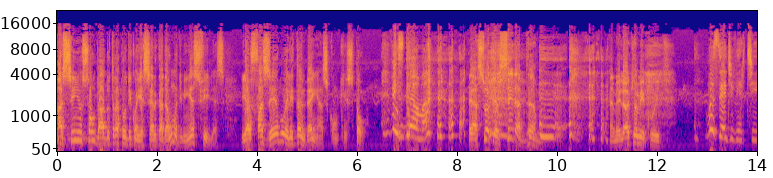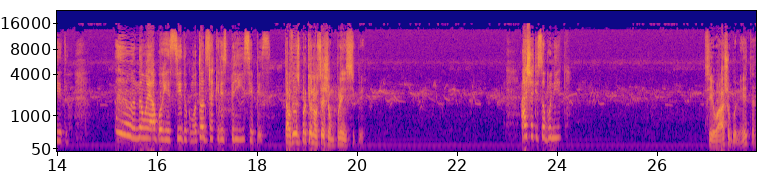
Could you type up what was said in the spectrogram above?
Assim, o soldado tratou de conhecer cada uma de minhas filhas. E ao fazê-lo, ele também as conquistou. Miss Dama. É a sua terceira dama. É melhor que eu me cuide. Você é divertido. Não, não é aborrecido como todos aqueles príncipes. Talvez porque não seja um príncipe. Acha que sou bonita? Se eu acho bonita?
